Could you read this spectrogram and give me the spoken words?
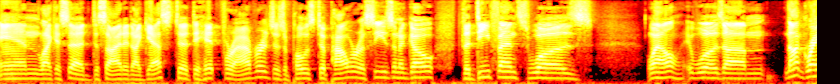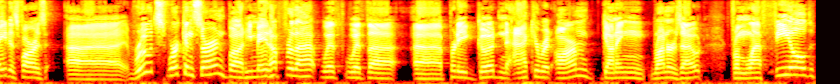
And like I said, decided, I guess, to, to hit for average as opposed to power a season ago. The defense was, well, it was um, not great as far as uh, routes were concerned, but he made up for that with with uh, a pretty good and accurate arm, gunning runners out from left field.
